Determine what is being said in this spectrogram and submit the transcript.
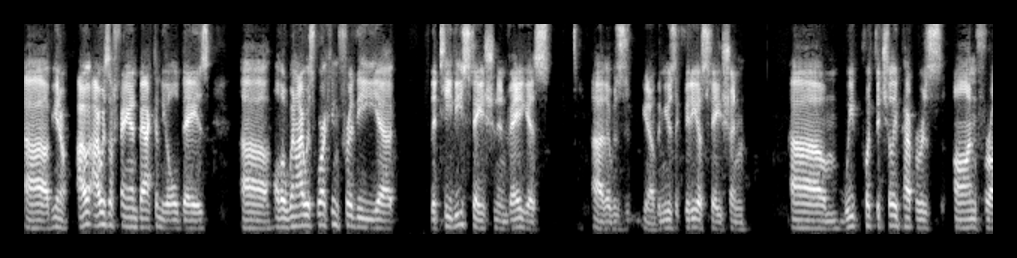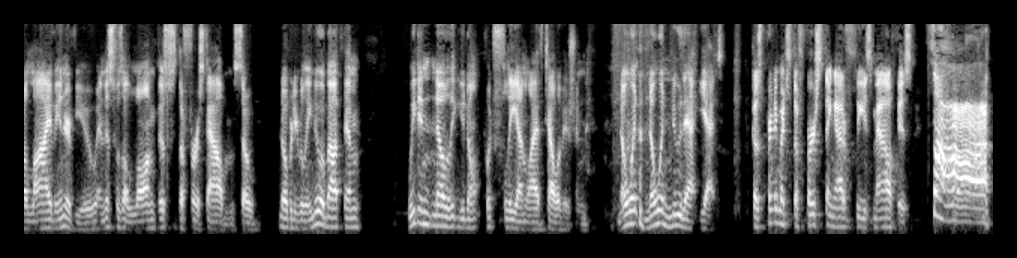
Uh, you know, I, I, was a fan back in the old days. Uh, although when I was working for the uh, the TV station in Vegas, uh, there was you know the music video station um, we put the Chili Peppers on for a live interview, and this was a long. This was the first album, so nobody really knew about them. We didn't know that you don't put Flea on live television. No one, no one knew that yet, because pretty much the first thing out of Flea's mouth is "fuck."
